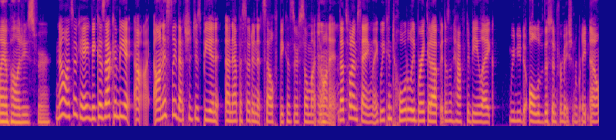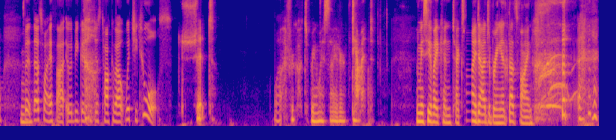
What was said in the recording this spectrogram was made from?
my apologies for No, it's okay because that can be uh, honestly that should just be an, an episode in itself because there's so much on it. That's what I'm saying. Like we can totally break it up. It doesn't have to be like we need all of this information right now. But that's why I thought it would be good to just talk about witchy tools. shit. Well, I forgot to bring my cider. Damn it. Let me see if I can text my dad to bring it. That's fine.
